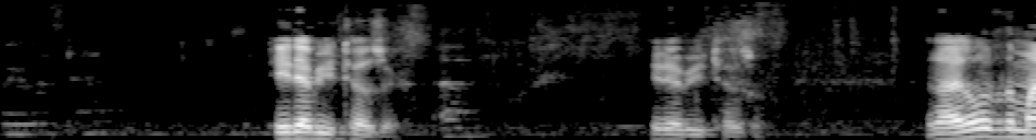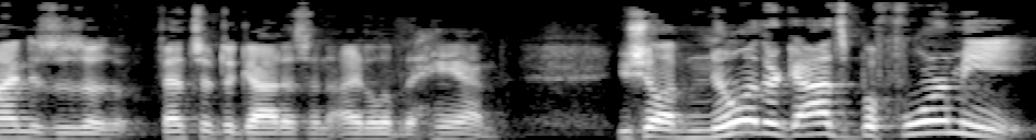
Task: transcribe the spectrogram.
Where was that? A.W. Tozer. A.W. Tozer. An idol of the mind is as offensive to God as an idol of the hand. You shall have no other gods before me.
